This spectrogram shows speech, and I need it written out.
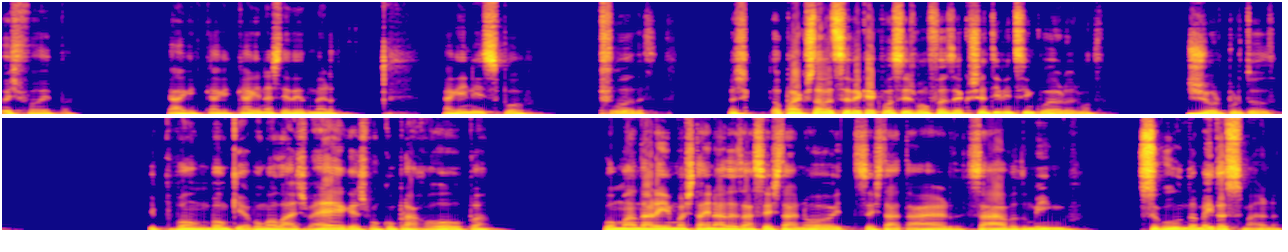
Pois foi, pá. Caguem, caguem, caguem nesta ideia de merda. Caguem nisso, povo. Foda-se. Mas, opá, gostava de saber o que é que vocês vão fazer com os 125 euros, malta. Juro por tudo. Tipo, vão, vão quê? Vão a Las Vegas, vão comprar roupa, Vou mandar aí umas tainadas à sexta à noite, sexta à tarde, sábado, domingo, segunda, meio da semana.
